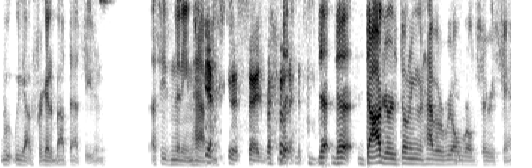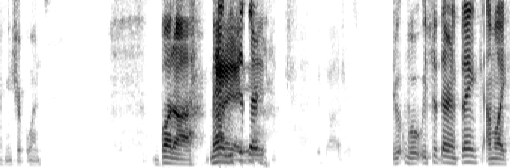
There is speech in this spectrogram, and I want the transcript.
we, we got to forget about that season. That season didn't even happen. Yeah, I was gonna say, bro. the, the, the Dodgers don't even have a real World Series championship win. But uh, man, we I- sit there, we we sit there and think. I'm like,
